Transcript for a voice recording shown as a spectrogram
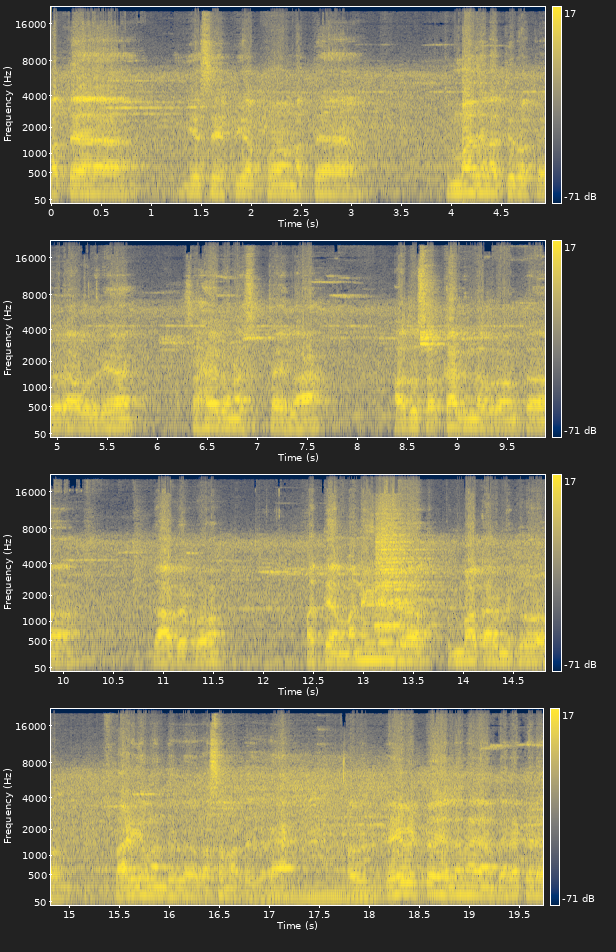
ಮತ್ತು ಎಸ್ ಎ ಪಿ ಎಫ್ ಮತ್ತು ತುಂಬ ಜನ ತೀರೋಗ್ತಿದ್ದಾರೆ ಅವರಿಗೆ ಸಹಾಯಧನ ಸಿಗ್ತಾ ಇಲ್ಲ. ಅದು ಸರ್ಕಾರದಿಂದ ಬರುವಂಥ ಇದಾಗಬೇಕು ಮತ್ತು ಮನೆಗಳಿಂದಿರೋ ತುಂಬ ಕಾರ್ಮಿಕರು ಬಾಡಿಗೆ ಮನೆಯಲ್ಲಿ ವಾಸ ಮಾಡ್ತಾಯಿದ್ದಾರೆ ಅವರು ದಯವಿಟ್ಟು ಎಲ್ಲನ ಬೇರೆ ಕಡೆ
